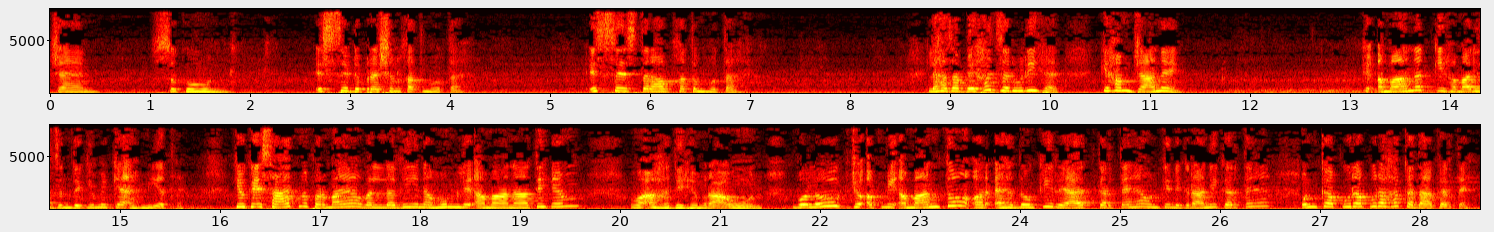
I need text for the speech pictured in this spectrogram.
چین، سکون، اس سے ڈپریشن ختم ہوتا ہے۔ اس سے استراب ختم ہوتا ہے۔ لہذا بے حد ضروری ہے کہ ہم جانیں کہ امانت کی ہماری زندگی میں کیا اہمیت ہے۔ کیونکہ اس آیت میں فرمایا ولدین امانات و عہدہم راؤن وہ لوگ جو اپنی امانتوں اور عہدوں کی رعایت کرتے ہیں، ان کی نگرانی کرتے ہیں، ان کا پورا پورا حق ادا کرتے ہیں۔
